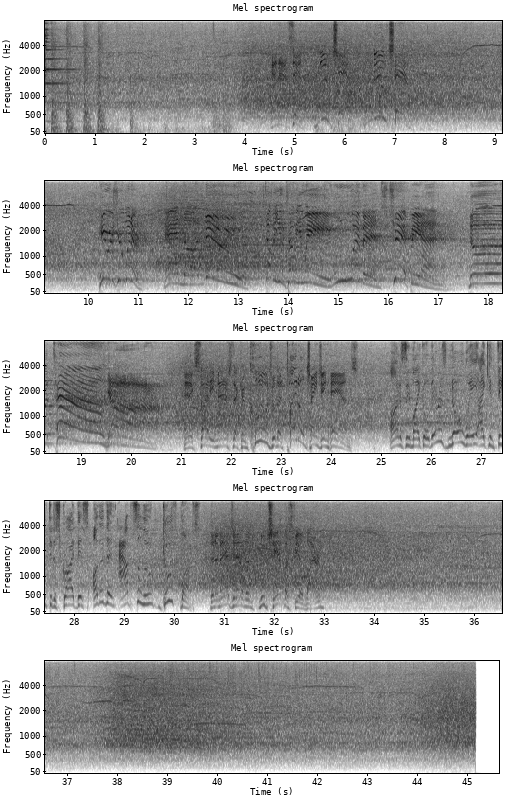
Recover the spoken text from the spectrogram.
An exciting match that concludes with a title-changing hands. Honestly, Michael, there is no way I can think to describe this other than absolute goosebumps. Then imagine how the new champ must feel, Byron.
